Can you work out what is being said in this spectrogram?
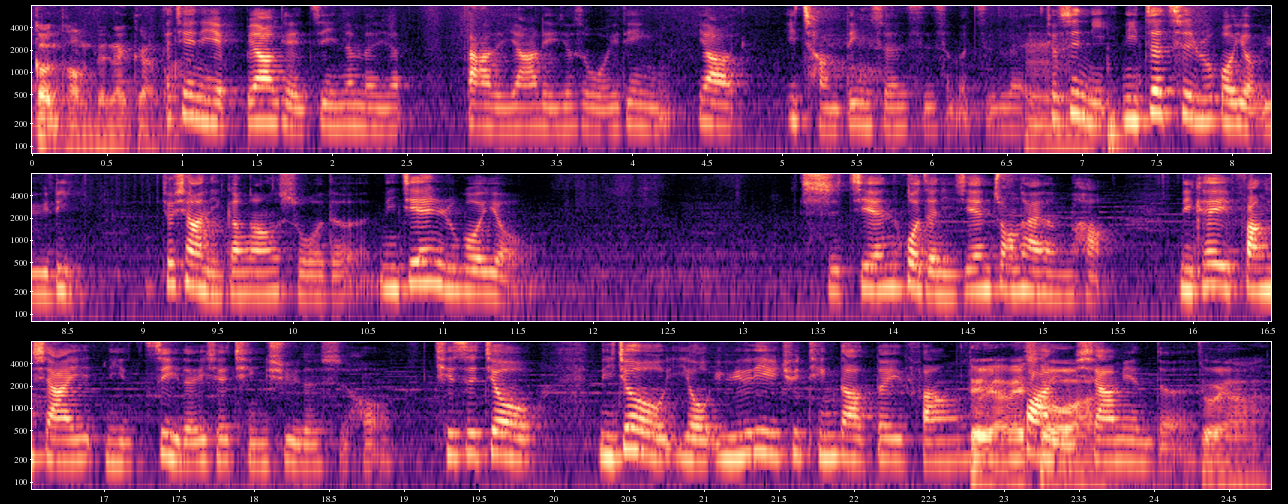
共同的那个。而且你也不要给自己那么大的压力，就是我一定要一场定生死什么之类。嗯、就是你你这次如果有余力。就像你刚刚说的，你今天如果有时间，或者你今天状态很好，你可以放下你自己的一些情绪的时候，其实就你就有余力去听到对方对啊，话语下面的对啊，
